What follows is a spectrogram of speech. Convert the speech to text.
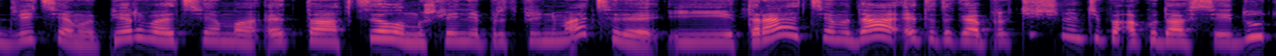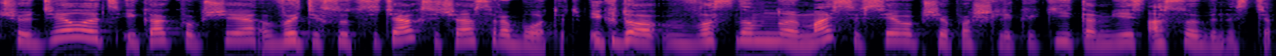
две темы. Первая тема — это в целом мышление предпринимателя, и вторая тема, да, это такая практичная, типа, а куда все идут, что делать, и как вообще в этих соцсетях сейчас работать работать. И куда в основной массе все вообще пошли, какие там есть особенности.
